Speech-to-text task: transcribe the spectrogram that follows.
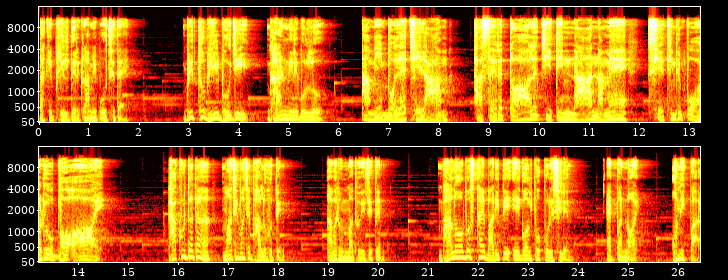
তাকে ভিলদের গ্রামে পৌঁছে দেয়। বৃদ্ধ ভিল ভৌজি ঘাড় নেড়ে বলল, আমি বলেছিলাম, হাসের দল যেদিন না নামে। সেদিন বড় ভয়। ঠাকুরদাদা মাঝে মাঝে ভালো হতেন, আবার উন্মাদ হয়ে যেতেন। ভালো অবস্থায় বাড়িতে এ গল্প করেছিলেন, একবার নয়, অনেকবার।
